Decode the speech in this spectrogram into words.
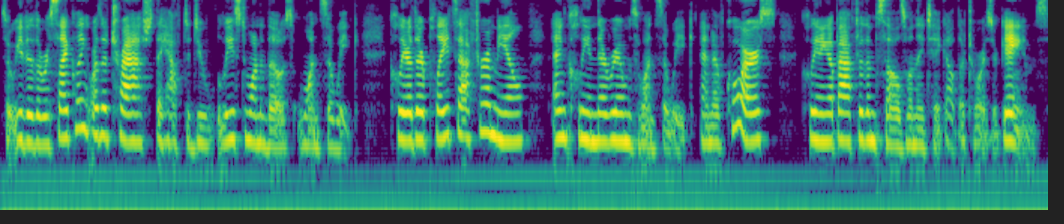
So either the recycling or the trash, they have to do at least one of those once a week. Clear their plates after a meal and clean their rooms once a week. And of course, cleaning up after themselves when they take out their toys or games.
